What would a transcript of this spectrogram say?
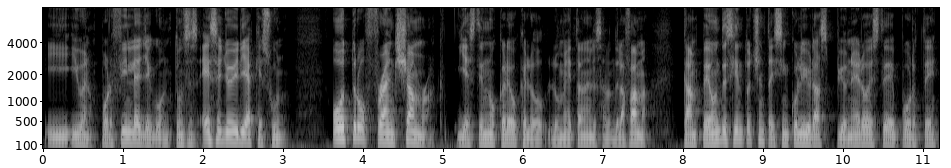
Y, bueno, por fin le llegó. Entonces, ese yo diría que es uno. Otro, Frank Shamrock. Y este no creo que lo, lo metan en el Salón de la Fama. Campeón de 185 libras, pionero de este deporte.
